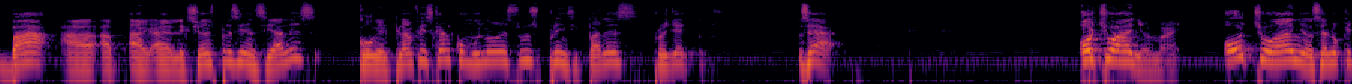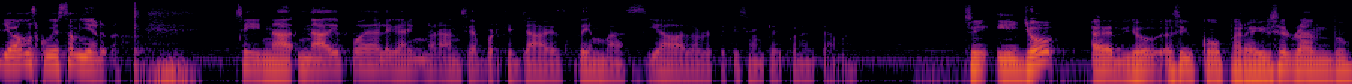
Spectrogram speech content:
va a, a- a- a elecciones presidenciales con el plan fiscal como uno de sus principales proyectos. O sea, ocho años, mae. Ocho años es lo que llevamos con esta mierda. Sí, na- nadie puede alegar ignorancia porque ya es demasiada la repetición que hay con el tema. Sí, y yo, a ver, yo así como para ir cerrando,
